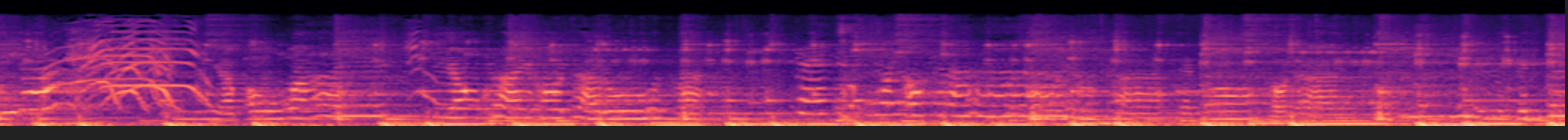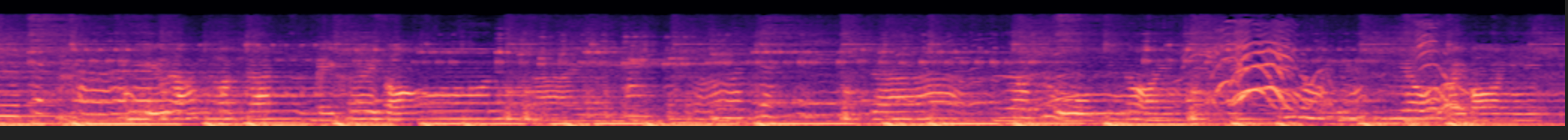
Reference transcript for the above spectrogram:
ไม่ได้อย่าเอาไว้เดี๋ยวใครเขาจะรู้ทันแค่ช่วยโอกาสช่วยโอกาสแค่น้องเท่านั้นยืนเป็นมือเป็นทางที่รักมากันไม่เคยสอนใครก่อนจะทิ้จ้าเราจูบหน่อยหน่อยนะเที่ยวบ่อยๆ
